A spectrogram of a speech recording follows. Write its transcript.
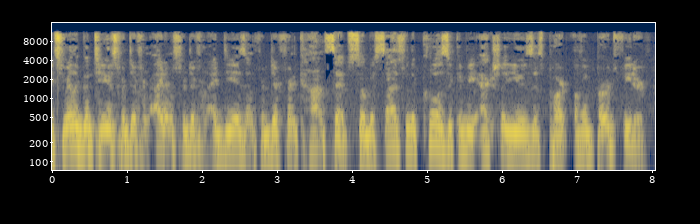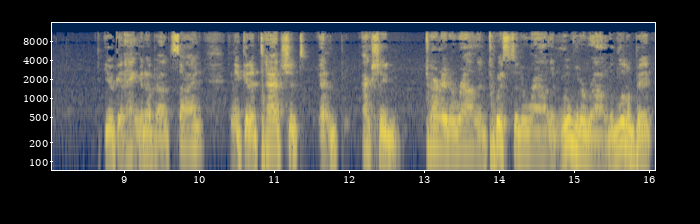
it's really good to use for different items, for different ideas, and for different concepts. So besides for the clothes, it can be actually used as part of a bird feeder. You can hang it up outside, and you can attach it and actually turn it around and twist it around and move it around a little bit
